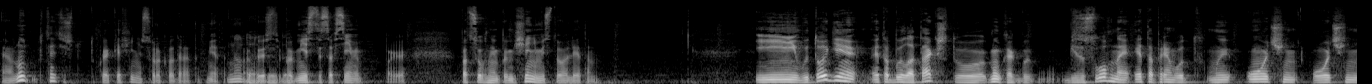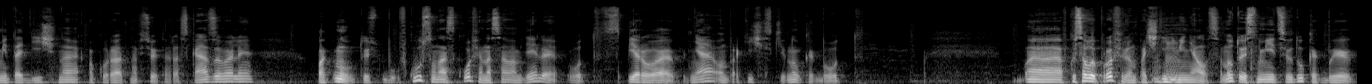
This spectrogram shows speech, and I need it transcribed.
А, ну, знаете, что такое кофейня 40 квадратных метров. Ну, да, то есть, да, типа, да. вместе со всеми подсобными помещениями с туалетом. И в итоге это было так, что, ну, как бы, безусловно, это прям вот мы очень-очень методично, аккуратно все это рассказывали. Ну, то есть вкус у нас кофе на самом деле вот с первого дня он практически, ну, как бы вот э, вкусовой профиль он почти uh-huh. не менялся. Ну, то есть имеется в виду, как бы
